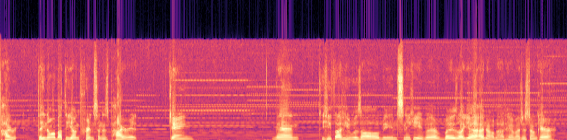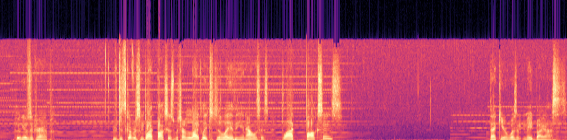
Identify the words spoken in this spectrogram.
Pirate? They know about the young prince and his pirate gang? Man, he thought he was all being sneaky, but everybody's like, yeah, I know about him, I just don't care. Who gives a crap? We've discovered some black boxes which are likely to delay the analysis. Black boxes? That gear wasn't made by us.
